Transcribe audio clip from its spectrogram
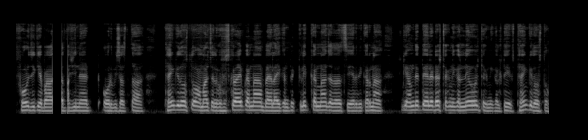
फोर जी के बाद जी नेट और भी सस्ता। थैंक यू दोस्तों, हमारे चैनल को सब्सक्राइब करना बेल आइकन पे क्लिक करना, ज़्यादा शेयर भी करना। क्योंकि हम देते हैं latest technical news technical tips. Thank you दोस्तों।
